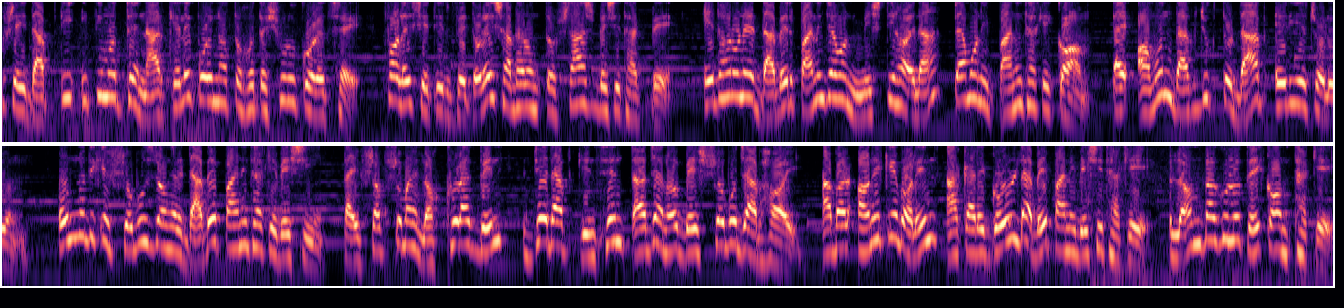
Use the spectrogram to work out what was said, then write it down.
সেই ডাবটি ইতিমধ্যে নারকেলে পরিণত হতে শুরু করেছে। ফলে সেটির ভেতরে সাধারণত শ্বাস বেশি থাকবে। এ ধরনের ডাবের পানি যেমন মিষ্টি হয় না তেমনই পানি থাকে কম। তাই অমন দাগযুক্ত ডাব এড়িয়ে চলুন। অন্যদিকে সবুজ রঙের ডাবে পানি থাকে বেশি। তাই সবসময় লক্ষ্য রাখবেন যে ডাব কিনছেন তা যেন বেশ সবুজ সবুজাব হয়। আবার অনেকে বলেন আকারে গোল ডাবে পানি বেশি থাকে, লম্বাগুলোতে কম থাকে,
